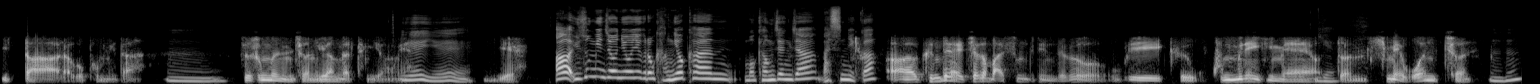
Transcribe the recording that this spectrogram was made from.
있다라고 봅니다. 음. 유승민 전 의원 같은 경우에 예, 예. 예. 아, 유승민 전 의원이 그럼 강력한 뭐 경쟁자 맞습니까? 아 근데 제가 말씀드린 대로 우리 그 국민의힘의 예. 어떤 힘의 원천 음흠.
